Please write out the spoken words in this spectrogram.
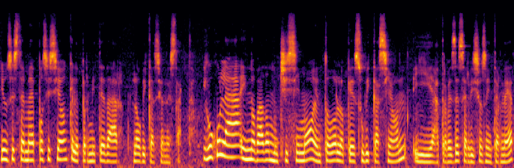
y un sistema de posición que le permite dar la ubicación exacta. Y Google ha innovado muchísimo en todo lo que es ubicación y a través de servicios de Internet.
